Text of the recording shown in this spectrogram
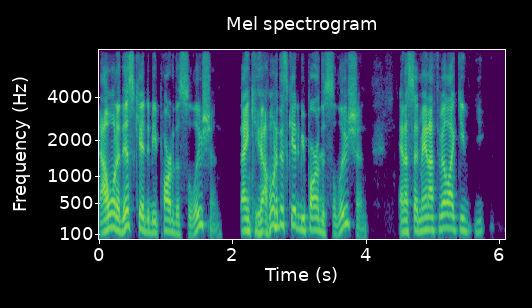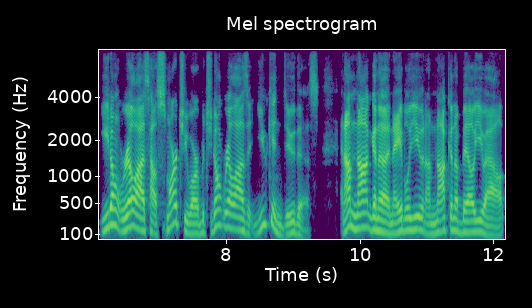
Now I wanted this kid to be part of the solution. Thank you. I wanted this kid to be part of the solution. And I said, man, I feel like you, you you don't realize how smart you are, but you don't realize that you can do this. And I'm not going to enable you and I'm not going to bail you out.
